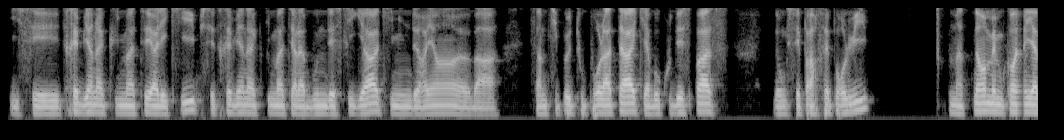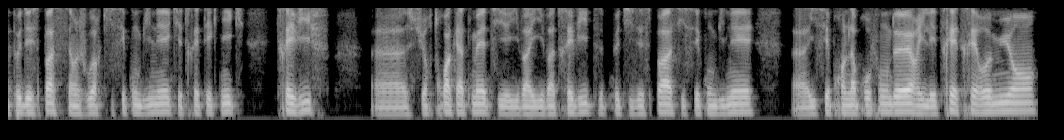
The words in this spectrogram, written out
Il s'est très bien acclimaté à l'équipe, il s'est très bien acclimaté à la Bundesliga, qui mine de rien, bah, c'est un petit peu tout pour l'attaque, il y a beaucoup d'espace, donc c'est parfait pour lui. Maintenant, même quand il y a peu d'espace, c'est un joueur qui s'est combiné, qui est très technique, très vif. sur 3-4 mètres, il, va, il va très vite, petits espaces, il sait combiner, il sait prendre la profondeur, il est très très remuant.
